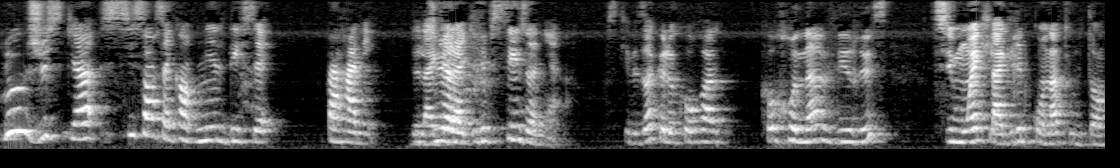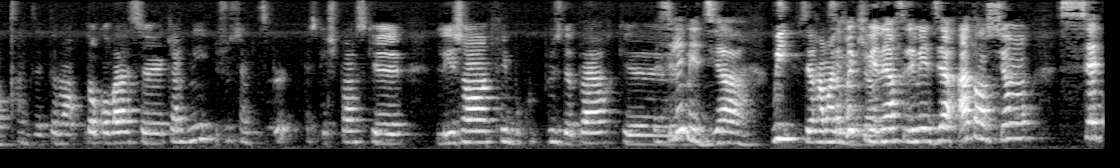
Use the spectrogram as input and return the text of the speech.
plus jusqu'à 650 000 décès par année De la dû à la grippe. saisonnière. Ce qui veut dire que le coron- coronavirus tue moins que la grippe qu'on a tout le temps. Exactement. Donc on va se calmer juste un petit peu parce que je pense que les gens créent beaucoup plus de peur que. Mais c'est les médias. Oui, c'est vraiment C'est les vrai qui médias. m'énerve, c'est les médias. Attention, 7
